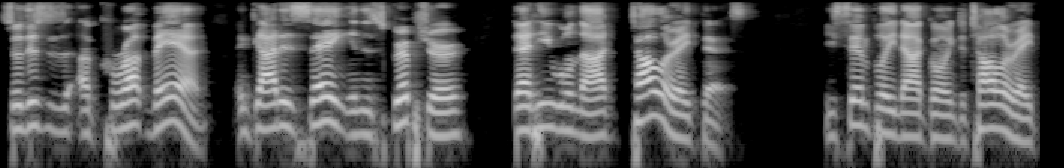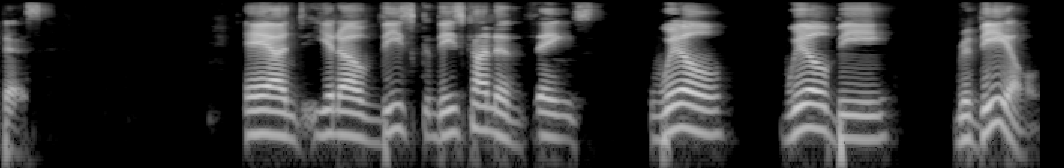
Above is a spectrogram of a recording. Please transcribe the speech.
So this is a corrupt man. And God is saying in the scripture that he will not tolerate this. He's simply not going to tolerate this. And you know, these these kind of things will will be revealed.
